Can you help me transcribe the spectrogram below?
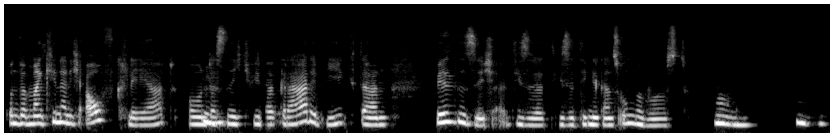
und wenn man Kinder nicht aufklärt und mhm. das nicht wieder gerade biegt, dann bilden sich diese, diese Dinge ganz unbewusst. Mhm. mhm.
